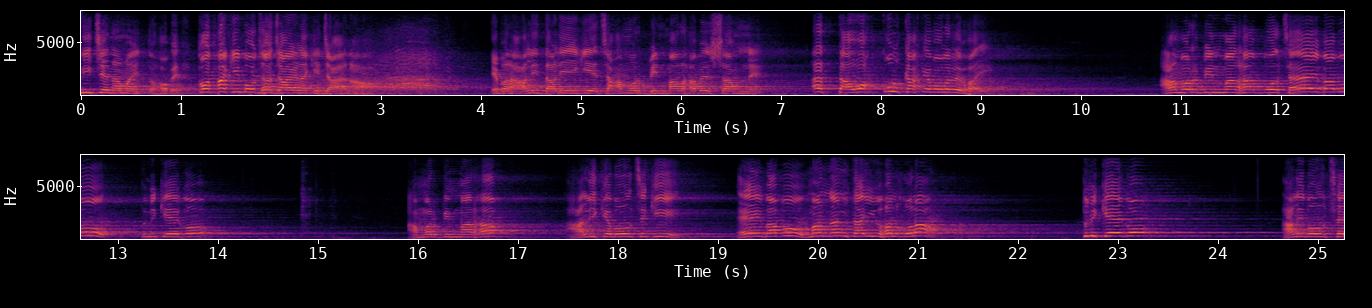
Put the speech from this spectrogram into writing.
নিচে নামাইতে হবে। কথা কি বোঝা যায় নাকি যায় না? এবার আলী দাঁড়িয়ে গিয়েছে আমর বিন মারহাবের সামনে। আর তাওয়াক্কুল কাকে বলে রে ভাই? আমর বিন মারহাব বলছে, এই বাবু, তুমি কে গো? আমর বিন মারহাব আলীকে বলছে কি, এই বাবু মান তাই হল গোলাম, তুমি কে গো? আলী বলছে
